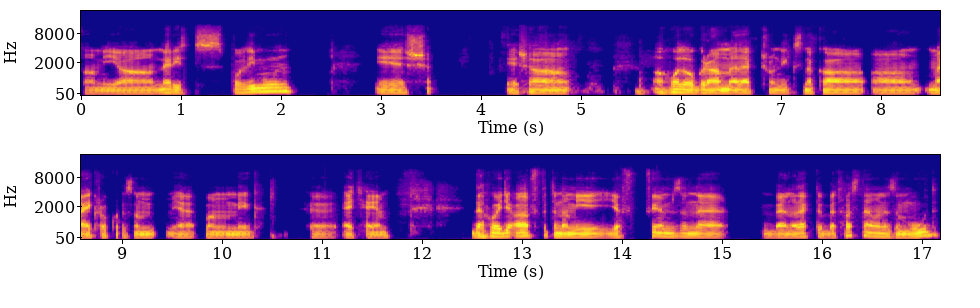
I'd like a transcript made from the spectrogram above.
ami a Meris Polymoon, és, és a, a Hologram Electronics-nak a, a Microcosm van még egy helyen. De hogy alapvetően, ami így a filmzeneben a legtöbbet használ, van ez a mood,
